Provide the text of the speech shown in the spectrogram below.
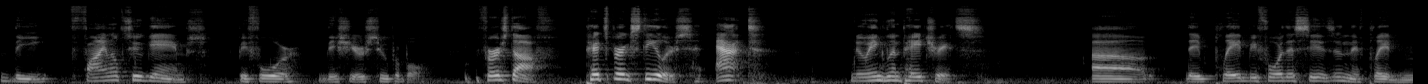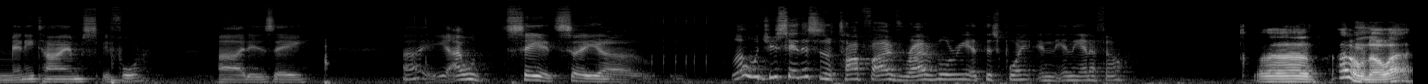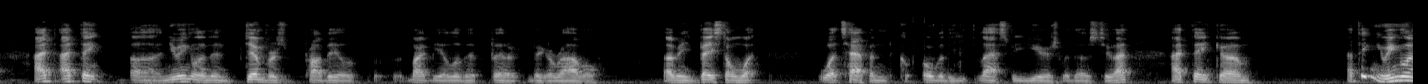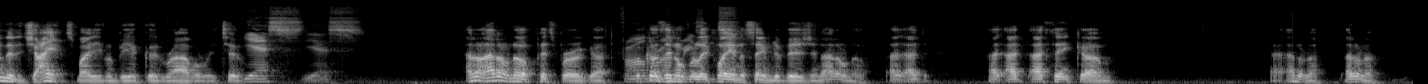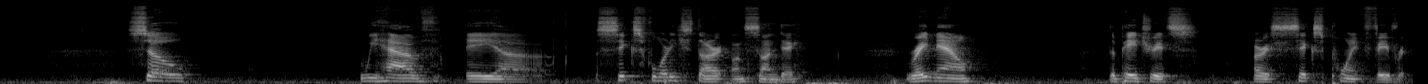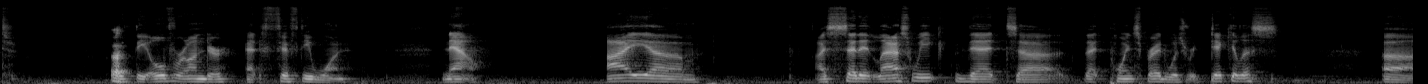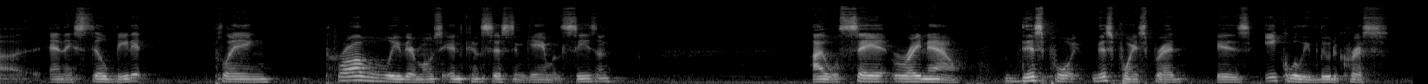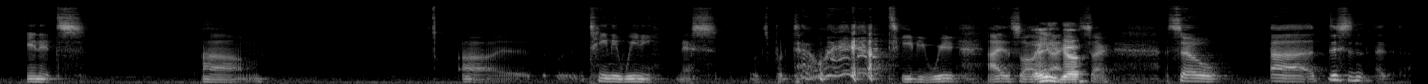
the final two games before this year's Super Bowl. First off, Pittsburgh Steelers at New England Patriots. Uh, they've played before this season. They've played many times before. Uh, it is a, uh, I would say it's a. Uh, well, would you say this is a top five rivalry at this point in in the NFL? Uh, I don't know. I I, I think uh, New England and Denver's probably a, might be a little bit better, bigger rival. I mean, based on what what's happened over the last few years with those two, I I think um, I think New England and the Giants might even be a good rivalry too. Yes, yes. I don't I don't know if Pittsburgh uh, because the they don't reasons. really play in the same division. I don't know. I I I, I think um, I don't know. I don't know. So we have a uh, 6:40 start on Sunday. Right now, the Patriots are a six-point favorite with the over/under at 51. Now, I um, I said it last week that uh, that point spread was ridiculous, uh, and they still beat it, playing probably their most inconsistent game of the season. I will say it right now. This point this point spread is equally ludicrous in its um, uh, teeny weeniness. Let's put it that way. teeny weeny. I saw. There you go. Sorry. So uh, this is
